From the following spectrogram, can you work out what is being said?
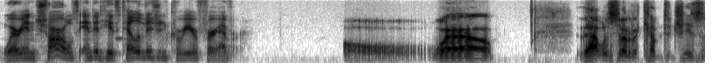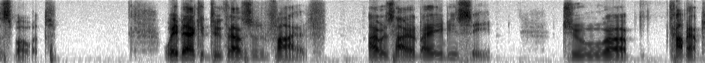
wherein Charles ended his television career forever? oh well, that was sort of a come to Jesus moment. Way back in 2005, I was hired by ABC to uh, comment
